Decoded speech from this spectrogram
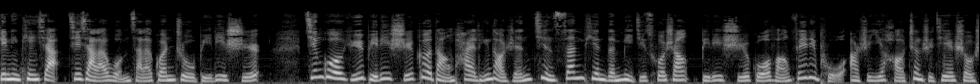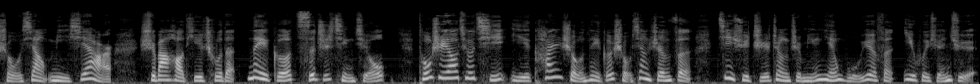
听听天下，接下来我们再来关注比利时。经过与比利时各党派领导人近三天的密集磋商，比利时国王菲利普二十一号正式接受首相米歇尔十八号提出的内阁辞职请求，同时要求其以看守内阁首相身份继续执政至明年五月份议会选举。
